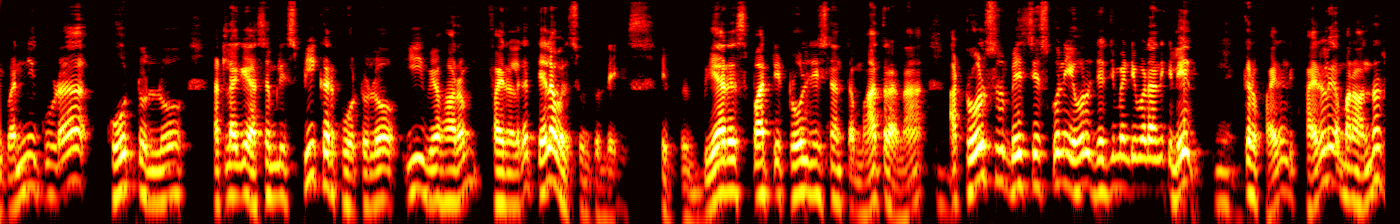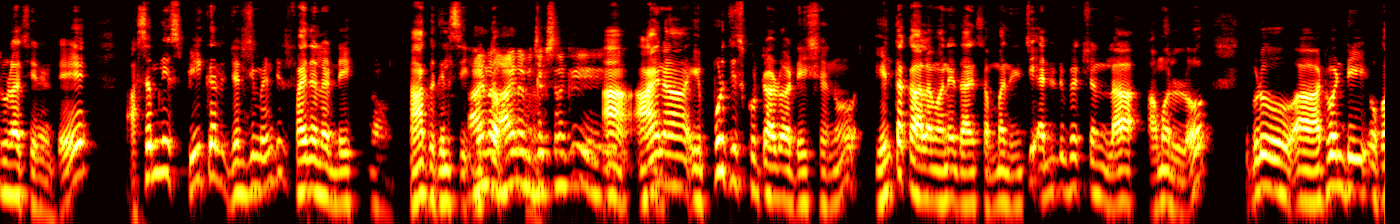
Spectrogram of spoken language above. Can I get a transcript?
ఇవన్నీ కూడా కోర్టుల్లో అట్లాగే అసెంబ్లీ స్పీకర్ కోర్టులో ఈ వ్యవహారం ఫైనల్గా తేలవలసి ఉంటుంది. ఇప్పుడు బీఆర్ఎస్ పార్టీ ట్రోల్ చేసినంత మాత్రాన ఆ ట్రోల్స్ బేస్ చేసుకొని ఎవరు జడ్జిమెంట్ ఇవ్వడానికి లేదు. ఇక్కడ ఫైనల్ ఫైనల్గా మనం అందరం చూడాల్సి ఏంటంటే assembly speaker judgement is final అండి. నాకు తెలిసి ఆయన ఎప్పుడు తీసుకుంటాడు ఆ డెసిషన్ ఎంత కాలం అనే దానికి సంబంధించి ఐడెంటిఫికేషన్ లా అమలులో ఇప్పుడు అటువంటి ఒక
